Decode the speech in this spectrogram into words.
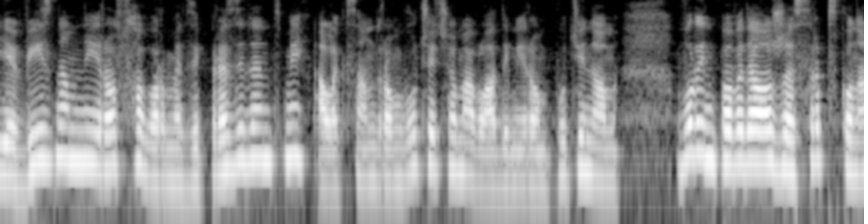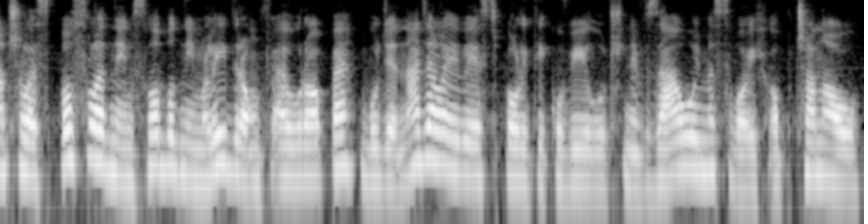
je významný rozhovor medzi prezidentmi Aleksandrom Vučičom a Vladimírom Putinom. Vulin povedal, že Srbsko na čele s posledným slobodným lídrom v Európe bude naďalej viesť politiku výlučne v záujme svojich občanov.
